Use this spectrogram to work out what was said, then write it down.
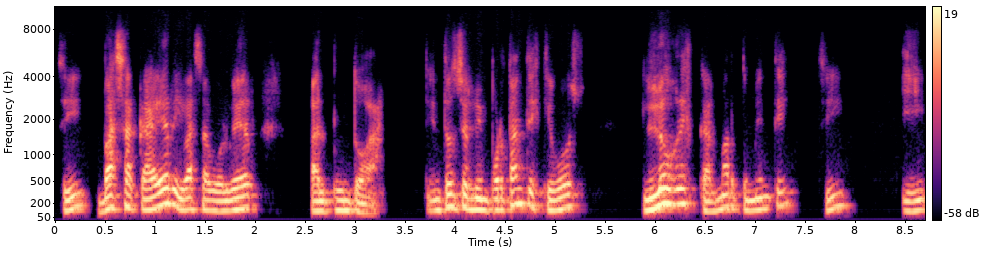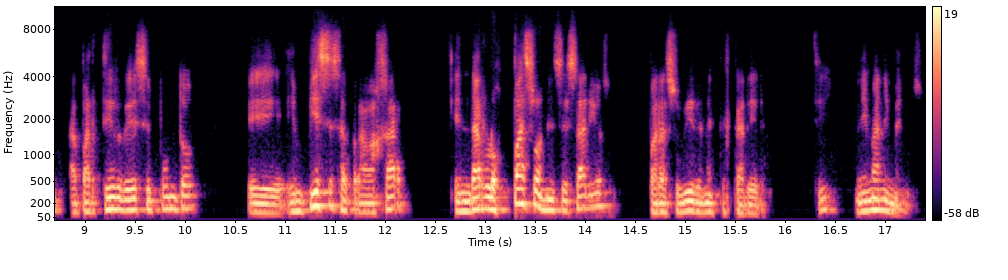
¿sí? vas a caer y vas a volver al punto A. Entonces lo importante es que vos logres calmar tu mente ¿sí? y a partir de ese punto eh, empieces a trabajar en dar los pasos necesarios para subir en esta escalera. ¿sí? Ni más ni menos.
